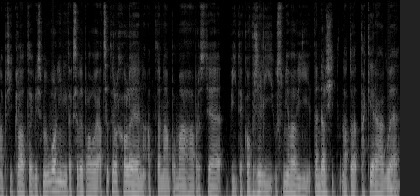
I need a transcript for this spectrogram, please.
Například, když jsme uvolnění, tak se vyplavuje acetylcholin a ten nám pomáhá prostě být jako vřilý, usměvavý. Ten další na to taky reaguje.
